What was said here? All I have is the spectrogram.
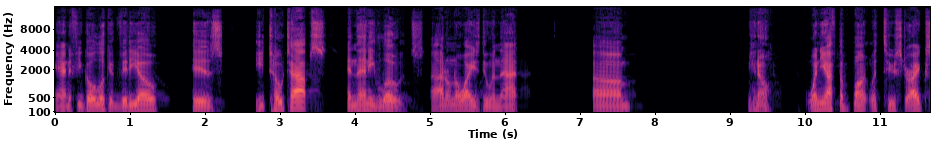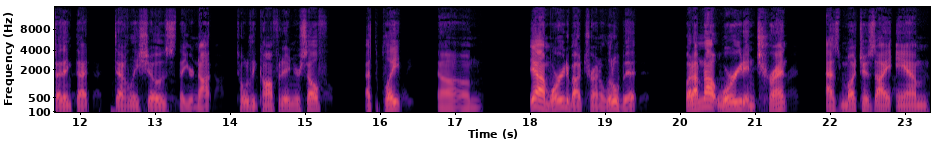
And if you go look at video, his he toe taps and then he loads. I don't know why he's doing that. Um, you know, when you have to bunt with two strikes, I think that definitely shows that you're not totally confident in yourself at the plate. Um, yeah, I'm worried about Trent a little bit, but I'm not worried in Trent as much as I am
